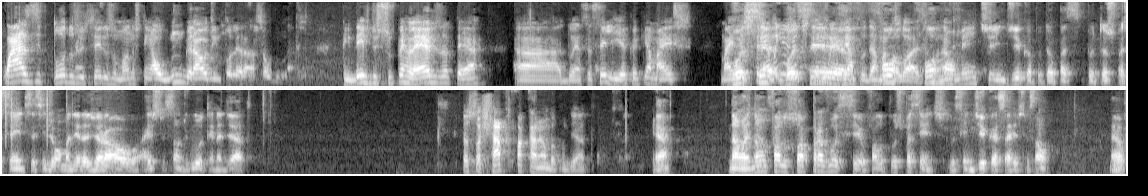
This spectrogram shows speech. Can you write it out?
quase todos os seres humanos têm algum grau de intolerância ao glúten. Tem desde os super leves até a doença celíaca, que é mais, mais você, extrema. você um exemplo dermatológico. For, né? formalmente né? indica para teu, os teus pacientes, assim, de uma maneira geral, a restrição de glúten na dieta? Eu sou chato pra caramba com dieta. É? Não, mas não falo só para você, eu falo para os pacientes. Você indica essa restrição? É. Eu,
